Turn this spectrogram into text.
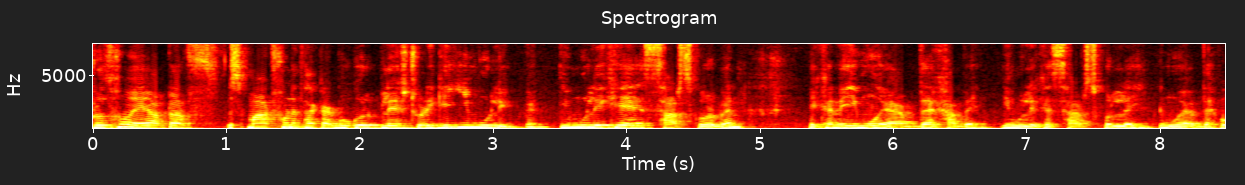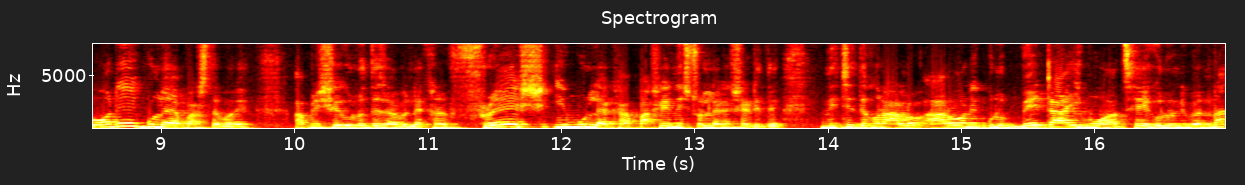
প্রথমে আপনার স্মার্টফোনে থাকা গুগল প্লে স্টোরে গিয়ে ইমু লিখবেন। ইমু লিখে সার্চ করবেন। এখানে ইমো অ্যাপ দেখাবে, ইমো লিখে সার্চ করলেই ইমো অ্যাপ দেখাবে। অনেকগুলো অ্যাপ আসতে পারে। আপনি সেগুলোতে যাবেন, এখানে ফ্রেশ ইমো লেখা, পাশে ইনস্টল লেখা সেটিতে। নিচে দেখুন আলো আরও অনেকগুলো বেটা ইমো আছে, এগুলো নেবেন না।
